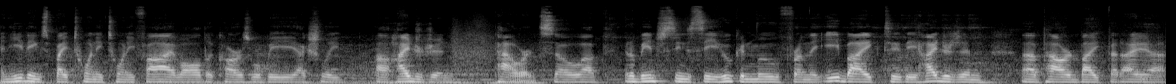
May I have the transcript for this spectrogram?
and he thinks by 2025 all the cars will be actually uh, hydrogen powered. So uh, it'll be interesting to see who can move from the e-bike to the hydrogen powered bike. But I, uh,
